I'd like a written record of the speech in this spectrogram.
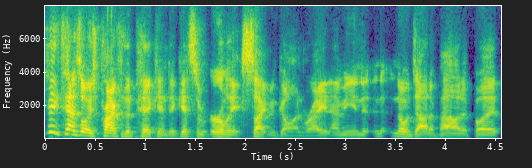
Big Ten's always prime for the picking to get some early excitement going, right? I mean, no doubt about it. But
